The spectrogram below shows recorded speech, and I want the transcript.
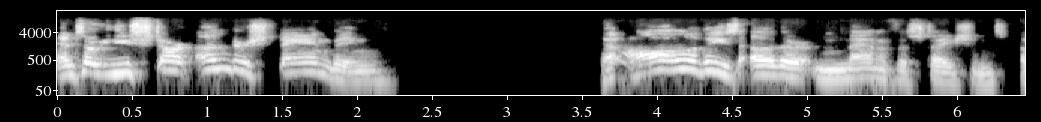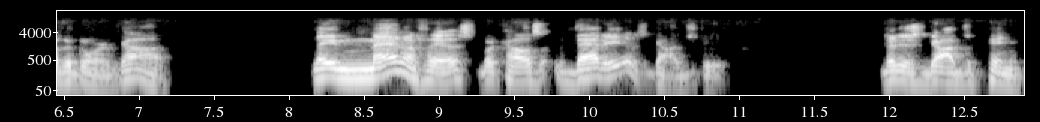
And so you start understanding that all of these other manifestations of the glory of God, they manifest because that is God's view. That is God's opinion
